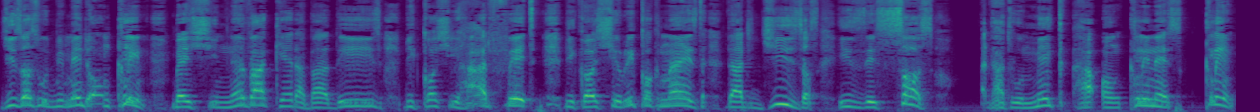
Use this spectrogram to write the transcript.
Jesus would be made unclean. But she never cared about this because she had faith, because she recognized that Jesus is the source that will make her uncleanness clean.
